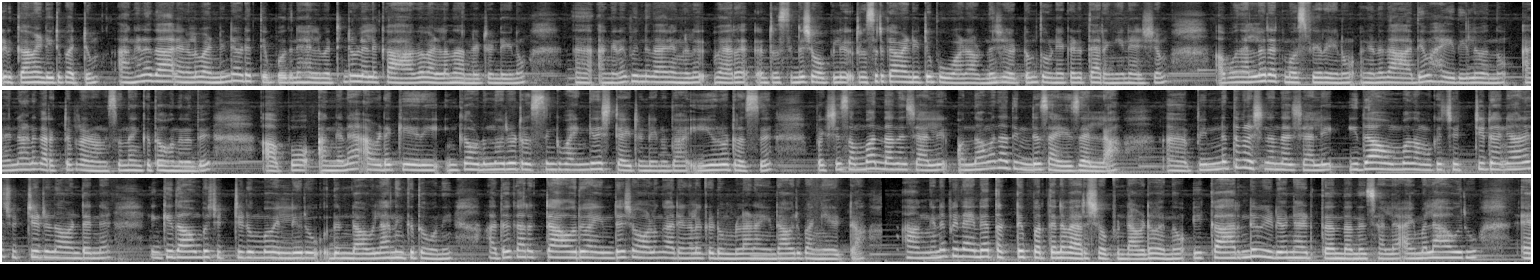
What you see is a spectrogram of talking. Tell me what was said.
എടുക്കാൻ വേണ്ടിയിട്ട് പറ്റും. അങ്ങനെ അതാ ഞങ്ങൾ വണ്ടിന്റെ അവിടെ എത്തിയപ്പോൾ ഇതിന് ഹെൽമെറ്റിന്റെ ഉള്ളിലൊക്കെ ആകെ വെള്ളം നിറഞ്ഞിട്ടുണ്ടായിരുന്നു. അങ്ങനെ പിന്നെ ഇതാ ഞങ്ങൾ വേറെ ഡ്രസ്സിന്റെ ഷോപ്പിൽ ഡ്രസ്സ് എടുക്കാൻ വേണ്ടിയിട്ട് പോവാണ്. അവിടുന്ന് ഷർട്ടും തുണിയൊക്കെ എടുത്ത് ഇറങ്ങിയതിന് ശേഷം അപ്പോൾ നല്ലൊരു അറ്റ്മോസ്ഫിയർ ചെയ്യുന്നു അങ്ങനെ അത് ആദ്യം ഹൈദിയിൽ വന്നു. അതിനാണ് കറക്റ്റ് പ്രൊനൗൺസ് എന്ന് എനിക്ക് തോന്നുന്നത്. അപ്പോൾ അങ്ങനെ അവിടെ കയറി എനിക്ക് അവിടെ നിന്ന് ഒരു ഡ്രസ്സ് എനിക്ക് ഭയങ്കര ഇഷ്ടമായിട്ടുണ്ടായിരുന്നു ഇതാ ഈ ഒരു ഡ്രസ്സ് പക്ഷേ സംഭവം എന്താണെന്ന് വെച്ചാൽ ഒന്നാമത് അതിന്റെ സൈസല്ല പിന്നത്തെ പ്രശ്നം എന്താ വെച്ചാൽ ഇതാവുമ്പോൾ നമുക്ക് ചുറ്റിട ഞാൻ ചുറ്റിടുന്നതുകൊണ്ട് തന്നെ എനിക്കിതാവുമ്പോൾ ചുറ്റിടുമ്പോൾ വലിയൊരു ഇതുണ്ടാവില്ല എന്ന് എനിക്ക് തോന്നി. അത് കറക്റ്റ് ആ ഒരു അതിന്റെ ഷോളും കാര്യങ്ങളൊക്കെ ഇടുമ്പോഴാണ് അതിന്റെ ആ ഒരു ഭംഗി കിട്ടുക അങ്ങനെ പിന്നെ അതിന്റെ തൊട്ടിപ്പുറത്ത് തന്നെ വേറെ ഷോപ്പുണ്ട്. അവിടെ വന്നു. ഈ കാറിന്റെ വീഡിയോ ഞാൻ എടുത്തത് എന്താണെന്ന് വെച്ചാൽ അതിമേൽ ആ ഒരു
